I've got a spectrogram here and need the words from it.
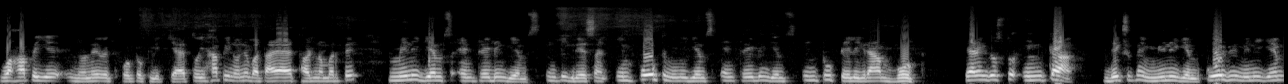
वहाँ पे ये इन्होंने एक फ़ोटो क्लिक किया है। तो यहाँ पे इन्होंने बताया है थर्ड नंबर पे mini games and trading games integration import mini games and trading games into Telegram bot यानी दोस्तों इनका देख सकते हैं मिनी गेम कोई भी मिनी गेम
